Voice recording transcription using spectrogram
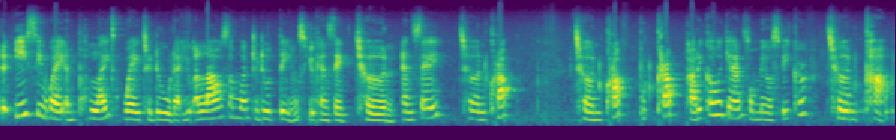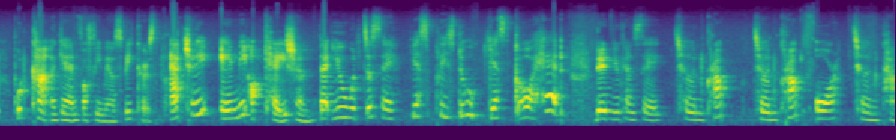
the easy way and polite way to do that, you allow someone to do things, you can say turn and say turn krap, turn krap, put krap particle again for male speaker, Turn ka, put ka again for female speakers. Actually, any occasion that you would just say, Yes, please do, yes, go ahead, then you can say turn krap เชิญครับ or เชิญค่ะ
